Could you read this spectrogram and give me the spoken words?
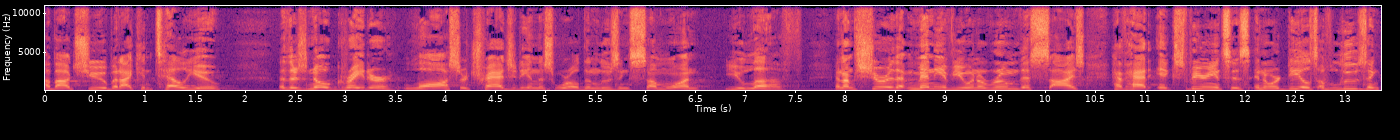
about you, but I can tell you that there's no greater loss or tragedy in this world than losing someone you love. And I'm sure that many of you in a room this size have had experiences and ordeals of losing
